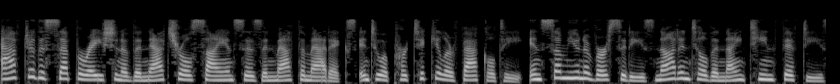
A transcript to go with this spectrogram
After the separation of the natural sciences and mathematics into a particular faculty in some universities not until the 1950s,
